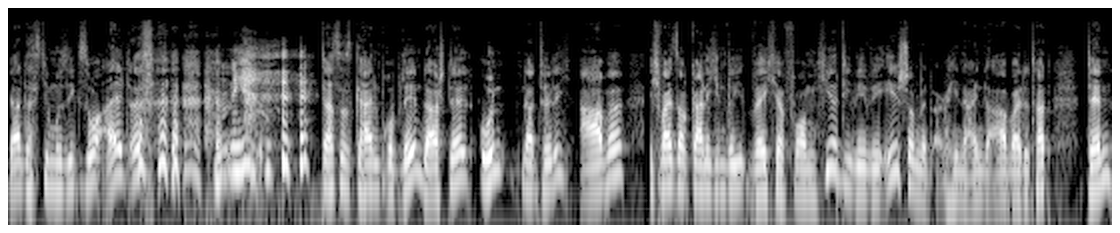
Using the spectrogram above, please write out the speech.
ja, dass die Musik so alt ist, ja. dass es kein Problem darstellt. Und natürlich, aber ich weiß auch gar nicht, in welcher Form hier die WWE schon mit hineingearbeitet hat, denn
